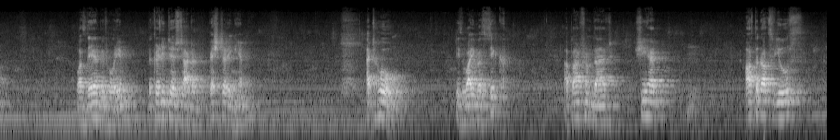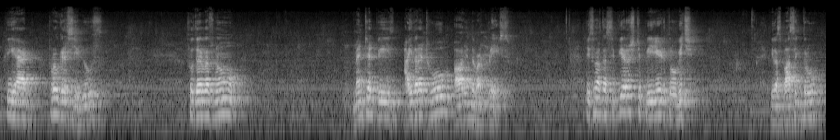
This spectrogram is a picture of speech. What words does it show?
was there before him. The creditors started pestering him. At home, his wife was sick. Apart from that, she had orthodox views, he had progressive views. So there was no mental peace either at home or in the workplace. This was the severest period through which he was passing through.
